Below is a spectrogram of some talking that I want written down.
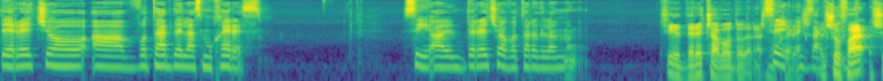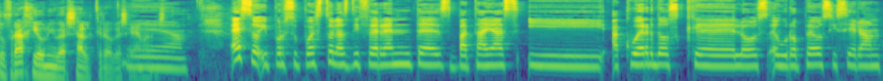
derecho a votar de las mujeres. Sí, al derecho a votar de las mujeres. Sí, el derecho a voto de las Sí, mujeres. exacto. El sufra- sufragio universal, creo que se llama. esto. Yeah. Eso, y por supuesto las diferentes batallas y acuerdos que los europeos hicieron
